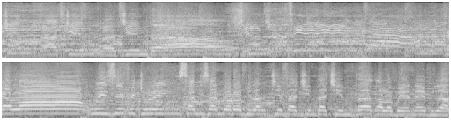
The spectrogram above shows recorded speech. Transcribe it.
Cinta, cinta, cinta. Kalau Wizzy featuring Sandi Sandoro bilang cinta, cinta, cinta. Kalau BNI bilang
